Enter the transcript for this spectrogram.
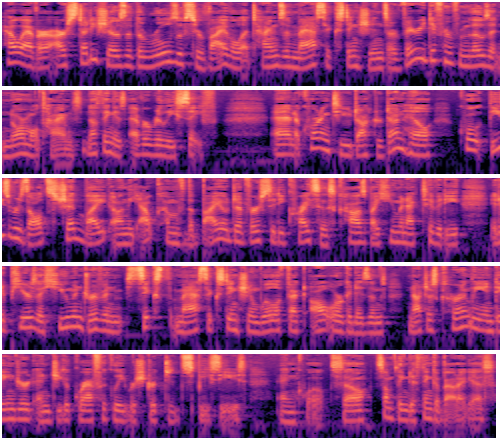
However, our study shows that the rules of survival at times of mass extinctions are very different from those at normal times. Nothing is ever really safe. And according to Dr. Dunhill, quote, these results shed light on the outcome of the biodiversity crisis caused by human activity. It appears a human driven sixth mass extinction will affect all organisms, not just currently endangered and geographically restricted species, end quote. So something to think about, I guess.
